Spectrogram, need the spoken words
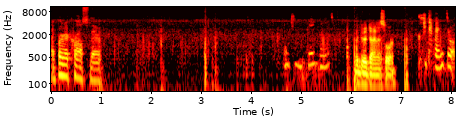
I put it across there. The good dinosaur. Dinosaur.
